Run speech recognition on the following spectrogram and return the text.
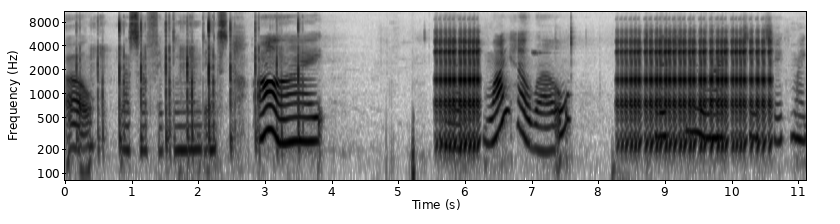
Oh, let's have 15 endings. Alright. Why hello? Would you like to take my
